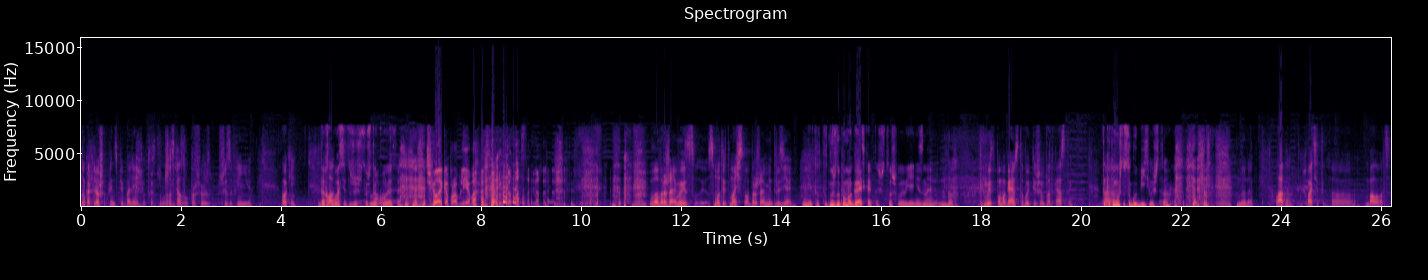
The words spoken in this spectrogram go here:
Ну, как Леша, в принципе, болеет. Вот, он рассказывал про ши- шизофрению. Окей. Да Ладно. хватит уже, что ж Ну, такое-то? Человека проблема. Воображаемый смотрит матч с воображаемыми друзьями. Нет, тут, тут нужно помогать как-то. Что ж вы, я не знаю. Ну, так мы помогаем, с тобой пишем подкасты. Так А, это может усугубить, вы что? Ну да. Ладно, хватит э, баловаться.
